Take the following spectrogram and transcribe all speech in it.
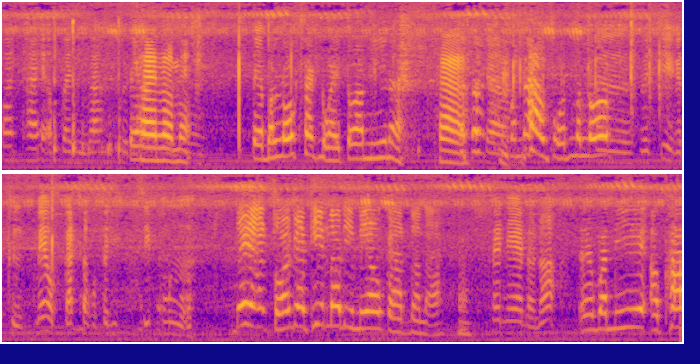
พ่อไทยเอาไปที่บ้านเพิ่นใช่แล้วแม่แต่มันลกสักหน่อยตอนนี้นะค่ะจ้ะมันหน้าฝนมันลเอกอไปจี้ก็ถือแมวกัดเราก็เป็นสิบมือ ได้สองอาทิตย์แล้วดีไม่เอากัดนะนะแค่แน่แล้วเนาะเออวันนี้เอาผ้า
